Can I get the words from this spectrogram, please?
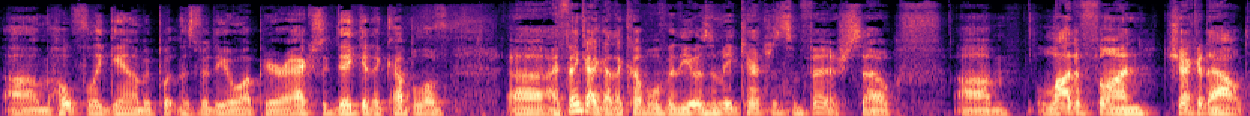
Um, hopefully again, I'll be putting this video up here. I actually did get a couple of, uh, I think I got a couple of videos of me catching some fish. So, um, a lot of fun. Check it out.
